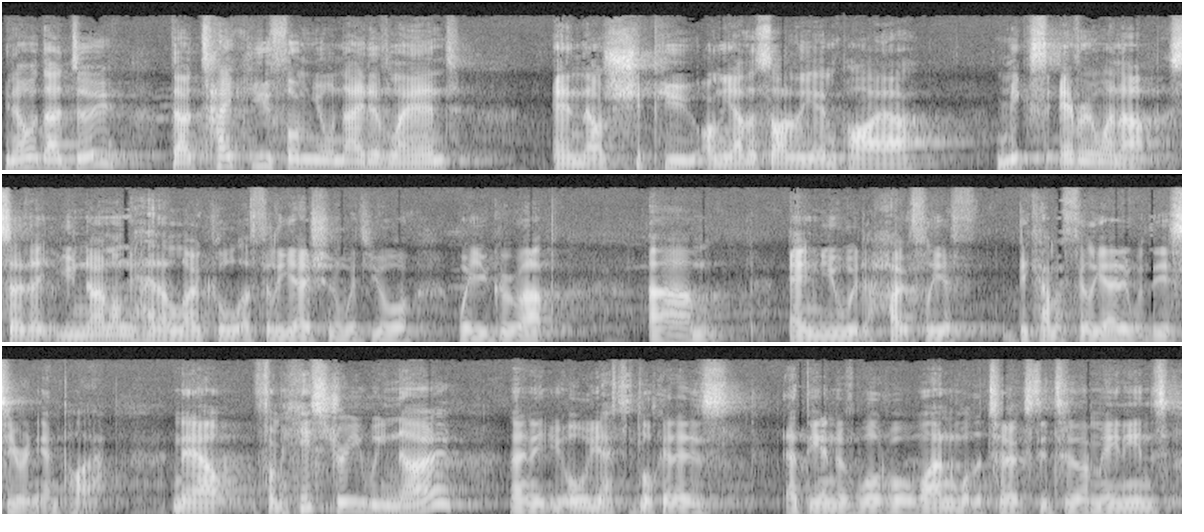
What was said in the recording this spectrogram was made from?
you know what they'd do? They'll take you from your native land and they'll ship you on the other side of the empire, mix everyone up so that you no longer had a local affiliation with your where you grew up, um, and you would hopefully become affiliated with the Assyrian Empire. Now, from history, we know, and all you have to look at is at the end of World War I, what the Turks did to the Armenians.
